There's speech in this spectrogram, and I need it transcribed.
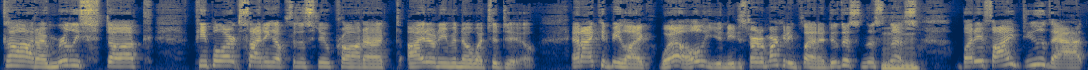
God, I'm really stuck. People aren't signing up for this new product. I don't even know what to do. And I could be like, well, you need to start a marketing plan and do this and this and mm-hmm. this. But if I do that,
